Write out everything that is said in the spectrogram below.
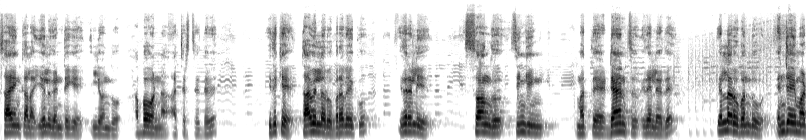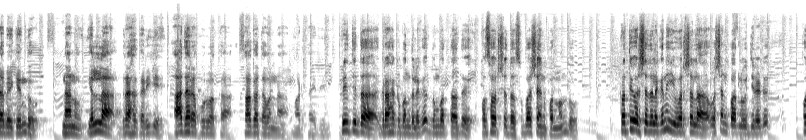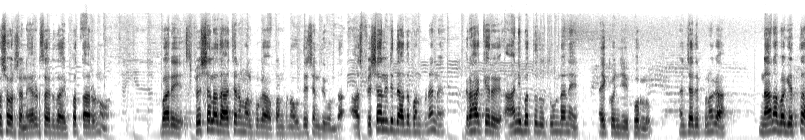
ಸಾಯಂಕಾಲ ಏಳು ಗಂಟೆಗೆ ಇಲ್ಲಿ ಒಂದು ಹಬ್ಬವನ್ನು ಆಚರಿಸ್ತಿದ್ದೇವೆ ಇದಕ್ಕೆ ತಾವೆಲ್ಲರೂ ಬರಬೇಕು ಇದರಲ್ಲಿ ಸಾಂಗ್, ಸಿಂಗಿಂಗ್ ಮತ್ತು ಡ್ಯಾನ್ಸ್ ಇದೆಲ್ಲ ಇದೆ ಎಲ್ಲರೂ ಬಂದು ಎಂಜಾಯ್ ಮಾಡಬೇಕೆಂದು ನಾನು ಎಲ್ಲ ಗ್ರಾಹಕರಿಗೆ ಆಧಾರಪೂರ್ವಕ ಸ್ವಾಗತವನ್ನು ಮಾಡ್ತಾ ಇದ್ದೀನಿ. ಪ್ರೀತಿದ ಗ್ರಾಹಕ ಬಂಧುಗಳಿಗೆ ದುಂಬತ್ತಾದ ಹೊಸ ವರ್ಷದ ಶುಭಾಶಯನ ಪನ್ನೊಂದು ಪ್ರತಿ ವರ್ಷದಲ್ಲಗನೆ ಈ ವರ್ಷದ ಓಷನ್ ಪಾರ್ಲ್ ಉಜಿರೆಡ್ ಹೊಸ ವರ್ಷನ ಎರಡು ಸಾವಿರದ ಇಪ್ಪತ್ತಾರನು ಬಾರಿ ಸ್ಪೆಷಲ್ ಆದ ಆಚರಣೆ ಮಲ್ಪಗ ಪನ್ಪುನ ಉದ್ದೇಶ ಒಂದ. ಆ ಸ್ಪೆಷಾಲಿಟಿ ಆದ ಪನ್ಪುಣನ ಗ್ರಾಹಕರು ಆನಿ ಬತ್ತದ ತುಂಡನೆ ಐಕೊಂಜಿ ಪೊರ್ಲು. ಅಂಚಾದಿಪ್ಪನಾಗ ನಾನಾ ಬಗೆತ್ತ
